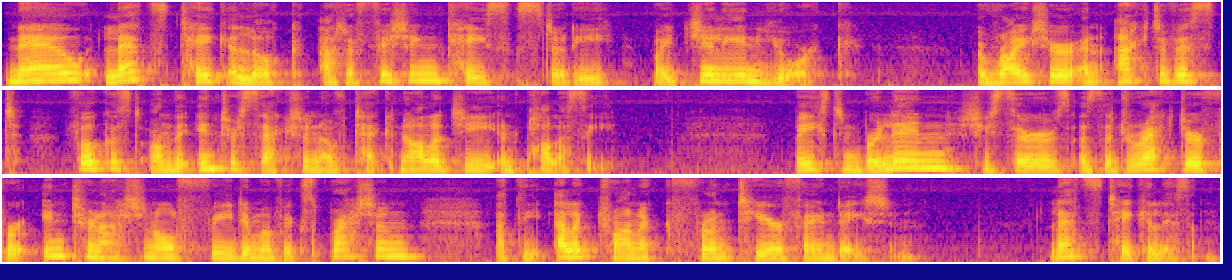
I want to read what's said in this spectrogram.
Now, let's take a look at a phishing case study by Jillian York, a writer and activist focused on the intersection of technology and policy. Based in Berlin, she serves as the Director for International Freedom of Expression at the Electronic Frontier Foundation. Let's take a listen.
